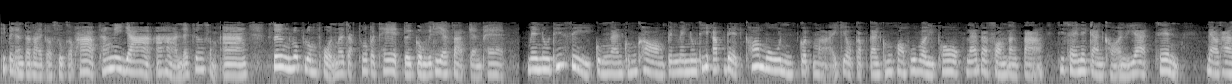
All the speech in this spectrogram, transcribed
ที่เป็นอันตรายต่อสุขภาพ ทั้งในยา อาหารและเครื่องสำอาง ซึ่งรวบรวมผลมาจากทั่วประเทศ โดยกรมวิทยาศาสตร์การแพทย์ เมนูที่ 4 กลุ่มงานคุ้มครอง เป็นเมนูที่อัปเดตข้อมูล กฎหมายเกี่ยวกับการคุ้มครองผู้บริโภค และแบบฟอร์มต่างๆ ที่ใช้ในการขออนุญาต เช่น แนวทาง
